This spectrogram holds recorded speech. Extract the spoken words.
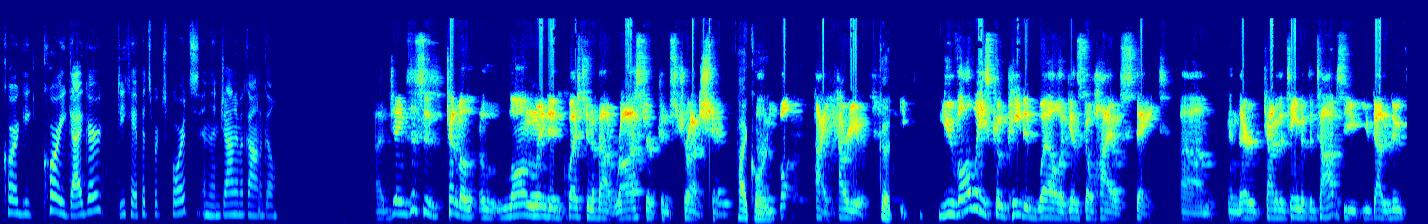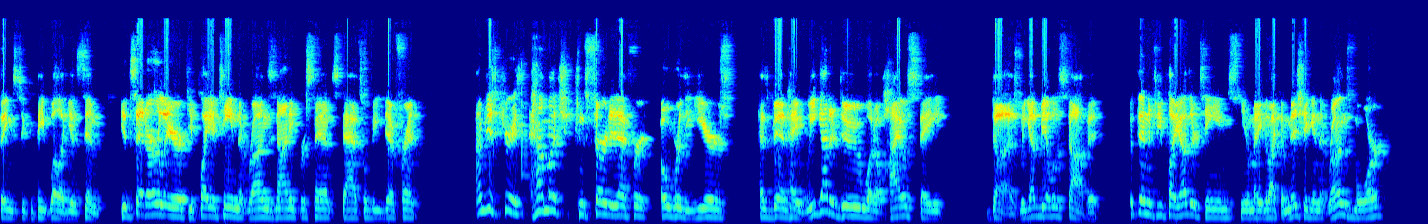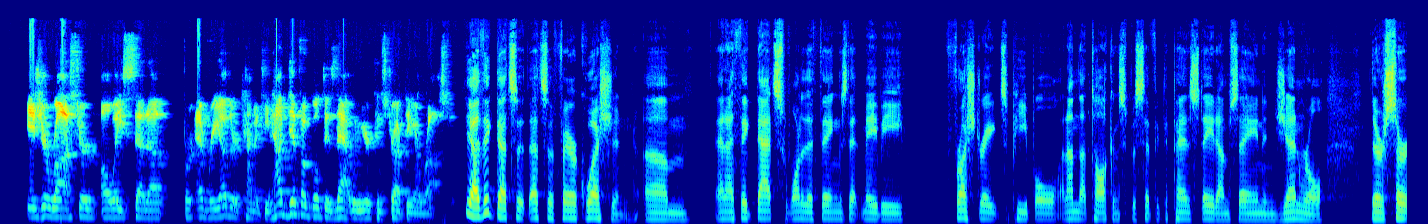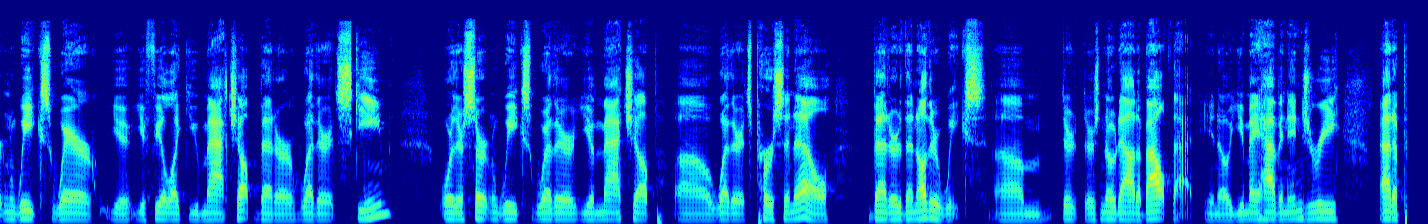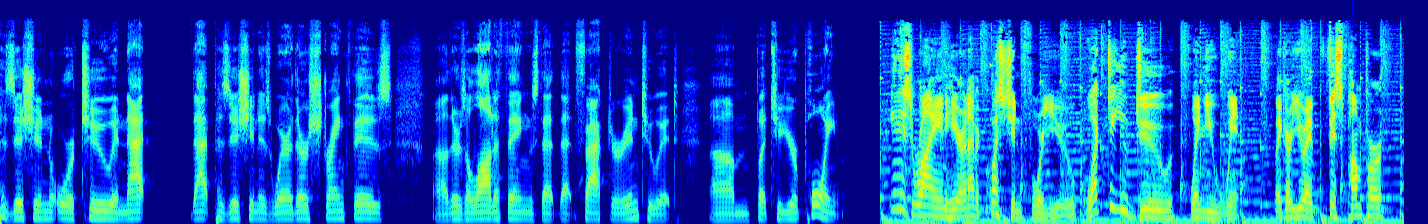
Corey, Corey Giger, DK Pittsburgh Sports, and then Johnny McGonigal. Uh, James, this is kind of a, a long-winded question about roster construction. Hi, Corey. Um, well, hi, how are you? Good. You've always competed well against Ohio State, um, and they're kind of the team at the top, so you, you've got to do things to compete well against them. You'd said earlier if you play a team that runs 90%, stats will be different. I'm just curious how much concerted effort over the years has been hey, we got to do what Ohio State does, we got to be able to stop it. But then if you play other teams, you know, maybe like a Michigan that runs more, is your roster always set up for every other kind of team? How difficult is that when you're constructing a roster? Yeah, I think that's a, that's a fair question, um, and I think that's one of the things that maybe frustrates people. And I'm not talking specific to Penn State. I'm saying in general, there are certain weeks where you you feel like you match up better, whether it's scheme, or there's certain weeks whether you match up, uh, whether it's personnel better than other weeks. Um, there, there's no doubt about that. You know, you may have an injury at a position or two, and that that position is where their strength is. Uh, there's a lot of things that that factor into it. Um, but to your point, It is Ryan here, and I have a question for you. What do you do when you win? Like, are you a fist pumper?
